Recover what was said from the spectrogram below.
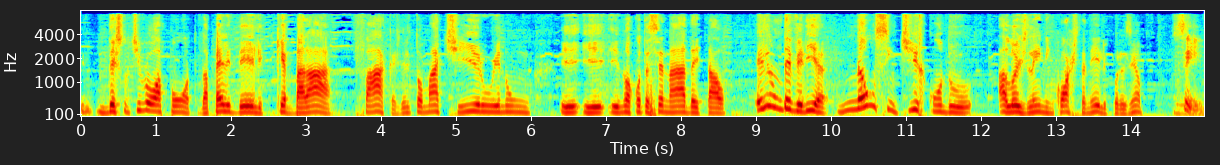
indestrutível a ponto da pele dele quebrar facas, ele tomar tiro e não, e, e, e não acontecer nada e tal ele não deveria não sentir quando a Lois Lane encosta nele, por exemplo? Sim.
